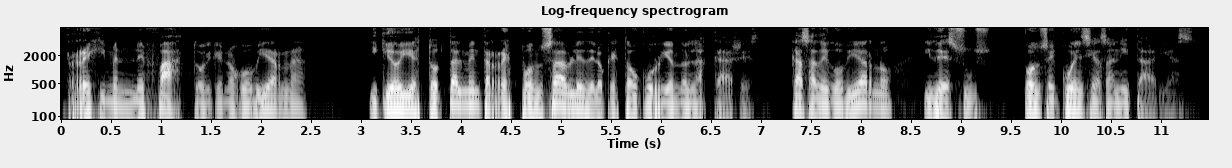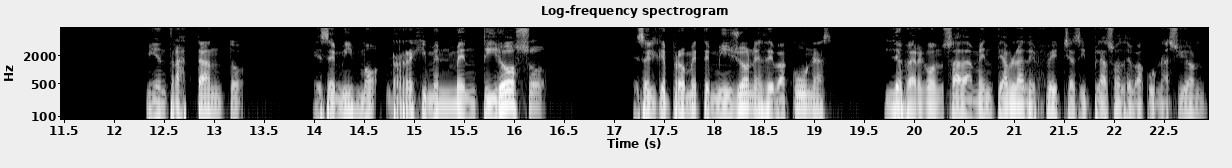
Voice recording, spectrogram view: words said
Régimen nefasto el que nos gobierna y que hoy es totalmente responsable de lo que está ocurriendo en las calles, casa de gobierno y de sus consecuencias sanitarias. Mientras tanto, ese mismo régimen mentiroso Es el que promete millones de vacunas y desvergonzadamente habla de fechas y plazos de vacunación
